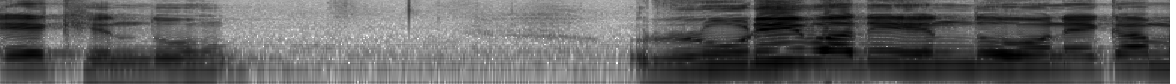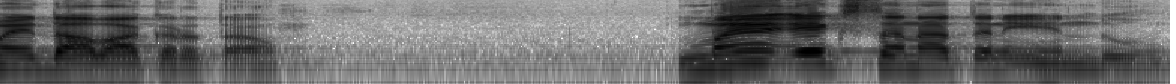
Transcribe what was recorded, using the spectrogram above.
एक हिंदू हूँ. रूढ़ीवादी हिंदू होने का मैं दावा करता हूँ। मैं एक सनातनी हिंदू हूँ।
